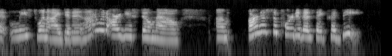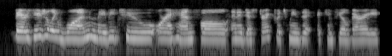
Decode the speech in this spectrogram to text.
at least when I did it, and I would argue still now, um, aren't as supported as they could be there's usually one, maybe two, or a handful in a district, which means it, it can feel very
